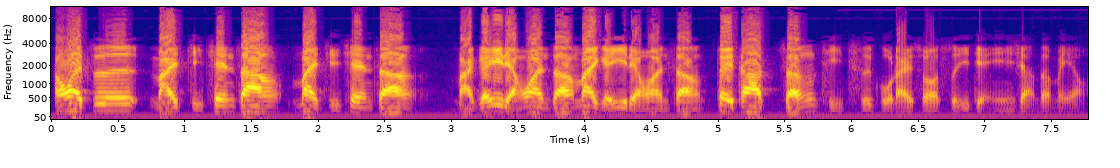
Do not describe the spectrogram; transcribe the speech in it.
啊，外资买几千张，卖几千张，买个一两万张，卖个一两万张，对他整体持股来说是一点影响都没有，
